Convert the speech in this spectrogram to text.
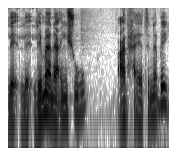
ل... لما نعيشه عن حياة النبي.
